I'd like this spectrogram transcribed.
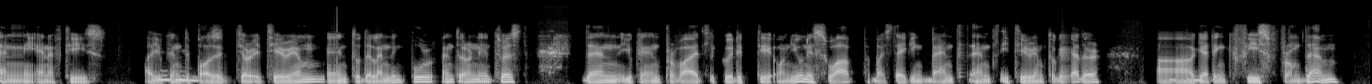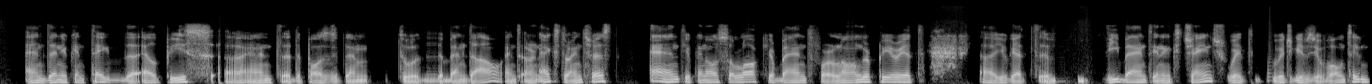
any NFTs. Uh, you mm-hmm. can deposit your Ethereum into the lending pool and earn interest. Then you can provide liquidity on Uniswap by staking Bend and Ethereum together, uh, mm-hmm. getting fees from them. And then you can take the LPs uh, and uh, deposit them to the BendDAO and earn extra interest. And you can also lock your Bend for a longer period. Uh, you get veBEND in exchange, with, which gives you voting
